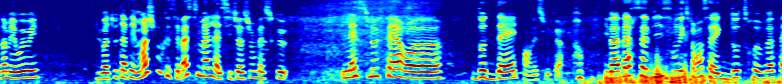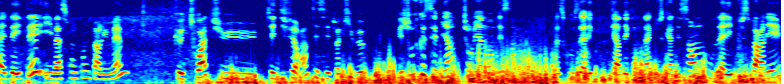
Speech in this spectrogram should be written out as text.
Non mais oui, oui. Je vois tout à fait. Moi, je trouve que c'est pas si mal la situation parce que laisse-le faire euh, d'autres dates. Enfin, laisse-le faire. Il va vers sa vie, son expérience avec d'autres meufs à dater et il va se rendre compte par lui-même que toi, tu es différente et c'est toi qui veux. Et je trouve que c'est bien que tu reviennes en décembre parce que vous allez garder contact jusqu'à décembre, vous allez plus parler,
